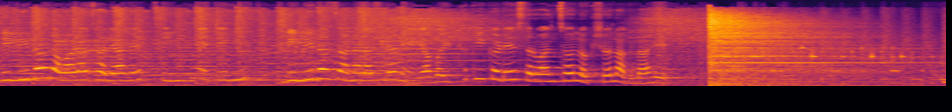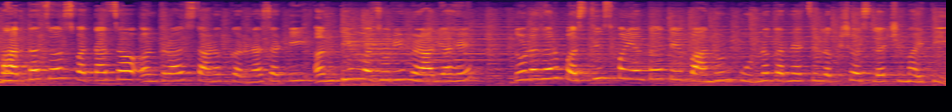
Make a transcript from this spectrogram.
दिल्लीला रवाना झाले आहेत. तिन्ही नेतेही दिल्लीला जाणार असल्याने या बैठकीकडे सर्वांचं लक्ष लागलं आहे. भारताचं स्वतःचं अंतराळ स्थानक करण्यासाठी अंतिम मंजुरी मिळाली आहे. दोन हजार पस्तीस पर्यंत ते बांधून पूर्ण करण्याचे लक्ष असल्याची माहिती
